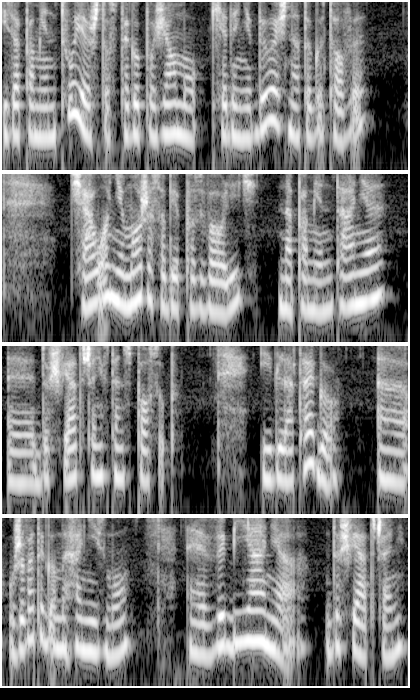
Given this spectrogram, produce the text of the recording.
i zapamiętujesz to z tego poziomu, kiedy nie byłeś na to gotowy, ciało nie może sobie pozwolić na pamiętanie y, doświadczeń w ten sposób. I dlatego używa tego mechanizmu y, wybijania doświadczeń.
